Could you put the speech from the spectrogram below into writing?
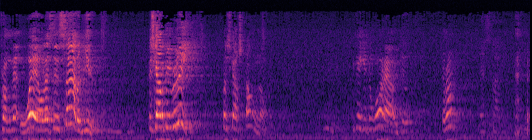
From that well that's inside of you. It's got to be released. But it's got a stone on it. You can't get the water out until, right? That's right.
